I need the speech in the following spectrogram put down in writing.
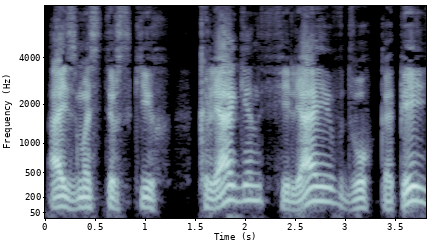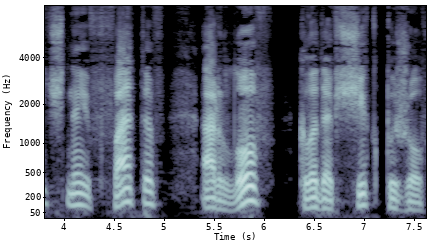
а из мастерских Клягин, Филяев, Двухкопеечный, Фатов, Орлов, кладовщик Пыжов.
